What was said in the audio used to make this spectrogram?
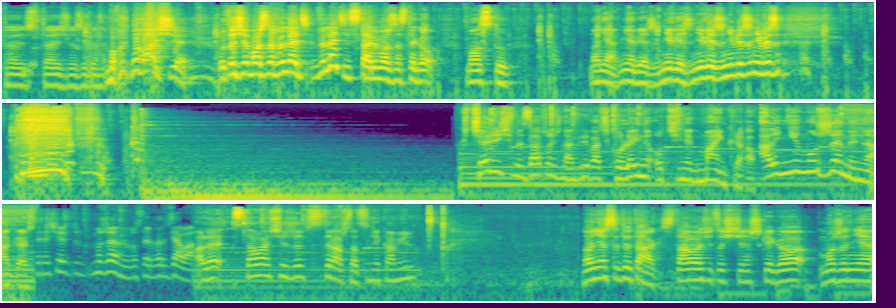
To jest, to jest źle zrobione. Bo, no właśnie! Bo to się można wyleci wylecieć stary można z tego mostu. No nie, nie wierzę, nie wierzę, nie wierzę, nie wierzę, nie wierzę. Chcieliśmy zacząć nagrywać kolejny odcinek Minecraft, ale nie możemy nagrać. W sensie możemy, bo serwer działa. Ale stała się rzecz straszna, co nie Kamil? No niestety tak, stało się coś ciężkiego. Może nie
